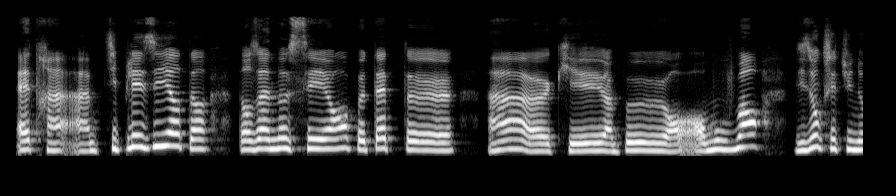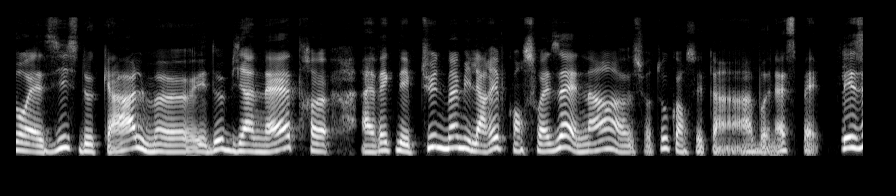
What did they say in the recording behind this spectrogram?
être un, petit plaisir dans, un océan peut-être hein, qui est un peu en, mouvement. Disons que c'est une oasis de calme et de bien-être avec Neptune. Même il arrive qu'on soit zen, hein, surtout quand c'est un bon aspect. Les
